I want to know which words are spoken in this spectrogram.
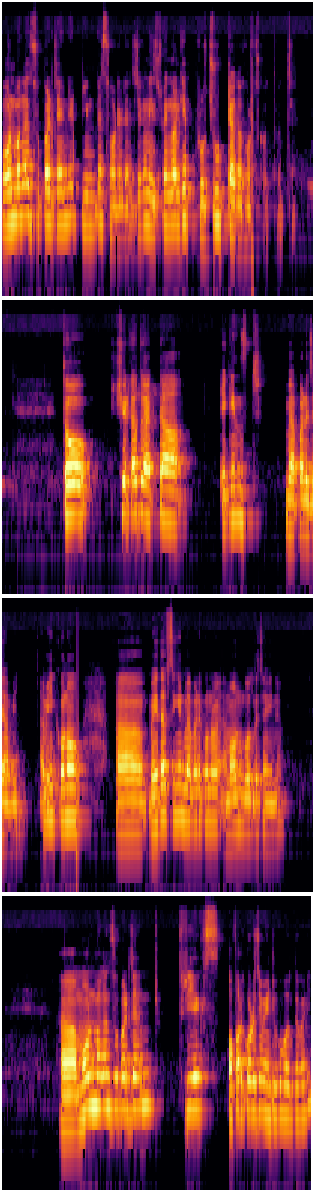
মোহনবাগান সুপার জায়েন্টের টিমটা শর্টেড আছে সেখানে ইস্টবেঙ্গলকে প্রচুর টাকা খরচ করতে হচ্ছে। তো সেটা তো একটা এগেনস্ট ব্যাপারে যাবেই। আমি কোনো মেহতাব সিংয়ের ব্যাপারে কোনো অ্যামাউন্ট বলতে চাই না। Mohun Bagan Super Giant three x offer করেছে, আমি এটুকু বলতে পারি।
